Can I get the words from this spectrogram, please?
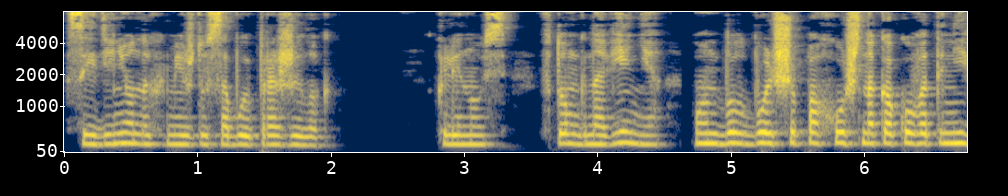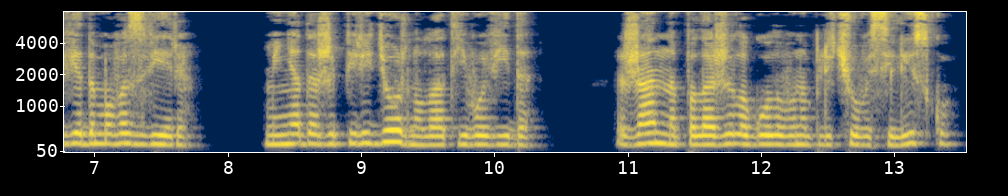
соединенных между собой прожилок. Клянусь, в то мгновение он был больше похож на какого-то неведомого зверя. Меня даже передернуло от его вида. Жанна положила голову на плечо Василиску,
